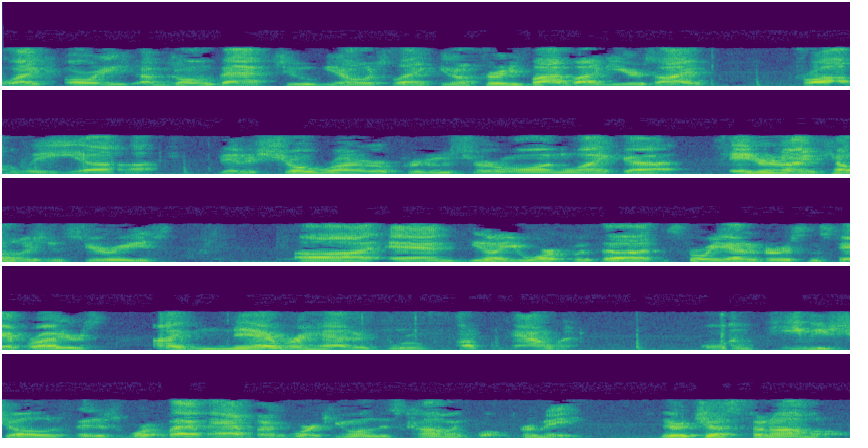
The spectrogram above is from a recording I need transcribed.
like already I'm going back to you know it's like you know 35 odd years I've probably uh, been a showrunner or producer on like uh, eight or nine television series uh, and you know you work with uh, story editors and staff writers. I've never had a group of talent on TV shows that has worked. I've had working on this comic book for me. They're just phenomenal.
